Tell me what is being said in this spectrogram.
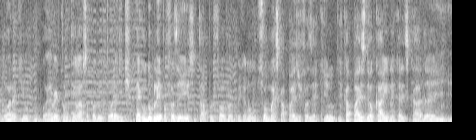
Agora que o, Everton tem lá sua produtora, a gente pega um dublê para fazer isso, tá? Por favor, porque eu não sou mais capaz de fazer aquilo. E capaz de eu cair naquela escada e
